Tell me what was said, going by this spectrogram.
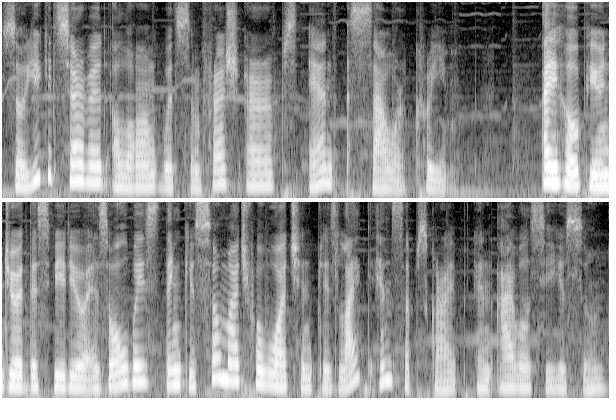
So you could serve it along with some fresh herbs and sour cream. I hope you enjoyed this video as always. Thank you so much for watching. Please like and subscribe and I will see you soon.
